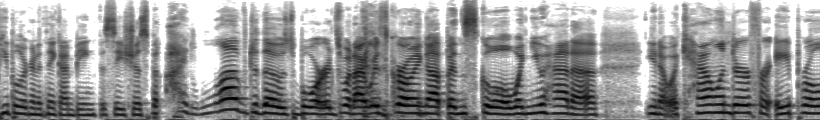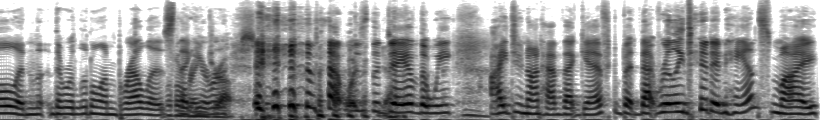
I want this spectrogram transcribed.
people are going to think I'm being facetious, but I loved those boards when I was growing up in school. When you had a, you know, a calendar for April and there were little umbrellas little that you were that was the yeah. day of the week. I do not have that gift, but that really did enhance my,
